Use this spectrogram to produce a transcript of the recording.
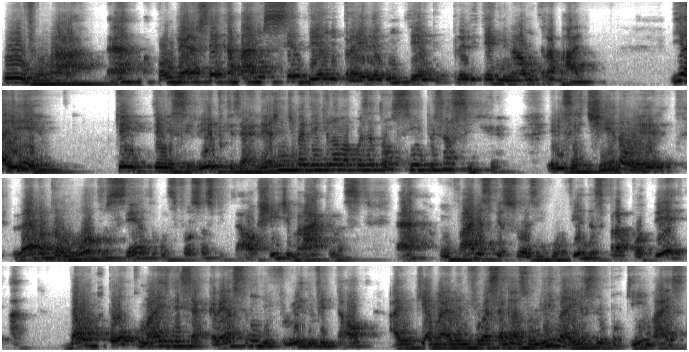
houve uma, né, uma conversa e acabaram cedendo para ele algum tempo para ele terminar um trabalho. E aí, quem tem esse livro, quiser ler, a gente vai ver que não é uma coisa tão simples assim. Eles retiram ele, levam para um outro centro, como se fosse um hospital, cheio de máquinas, né, com várias pessoas envolvidas, para poder ah, dar um pouco mais desse acréscimo de fluido vital. Aí o que a Marlene falou, essa gasolina extra, um pouquinho mais.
